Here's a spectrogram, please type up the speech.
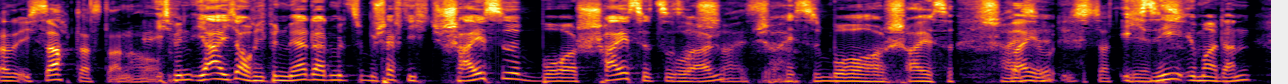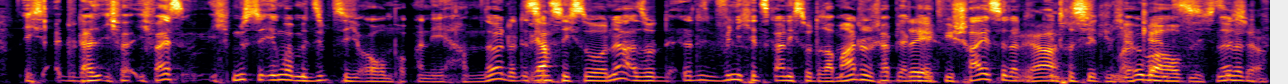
also ich sag das dann auch. Ich bin, ja, ich auch. Ich bin mehr damit zu beschäftigt, Scheiße, boah, Scheiße zu Boah, sagen. Scheiße. Scheiße, boah, Scheiße. Scheiße, Weil ist das ich sehe immer dann, ich, ich, ich weiß, ich müsste irgendwann mit 70 Euro im Portemonnaie haben, ne? Das ist Ja. jetzt nicht so, ne? Also, das finde ich jetzt gar nicht so dramatisch. Ich habe ja Nee. Geld wie Scheiße, das Ja, interessiert mich ja überhaupt nicht, ne? Das,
